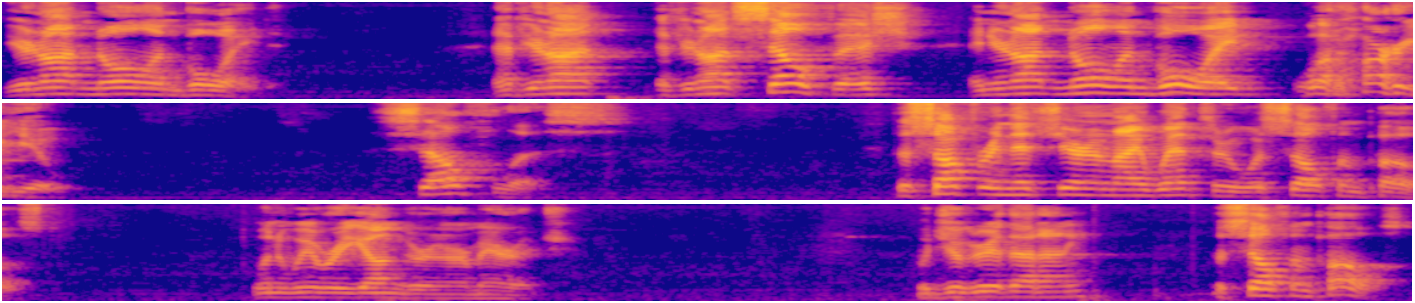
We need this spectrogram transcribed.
You're not null and void. If you're not if you're not selfish and you're not null and void, what are you? selfless. The suffering that Sharon and I went through was self imposed when we were younger in our marriage. Would you agree with that, honey? It was self imposed.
